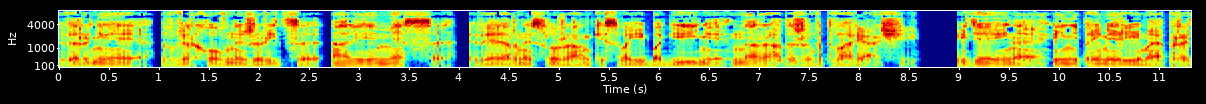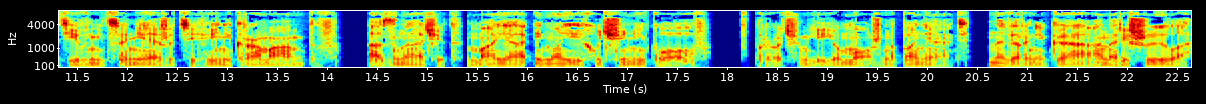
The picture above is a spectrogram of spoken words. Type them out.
Вернее, в верховной жрице Алие Мессе, верной служанке своей богини, нарады животворящей. Идейная и непримиримая противница нежити и некромантов. А значит, моя и моих учеников. Впрочем, ее можно понять. Наверняка она решила,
